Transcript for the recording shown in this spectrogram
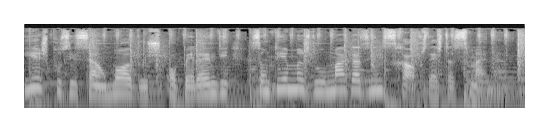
e a exposição Modus Operandi são temas do Magazine Serralves desta semana.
